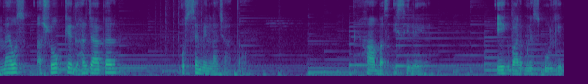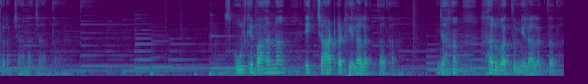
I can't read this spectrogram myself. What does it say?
मैं उस अशोक के घर जाकर उससे मिलना चाहता हूँ। हाँ बस इसीलिए। एक बार अपने स्कूल की तरफ़ जाना चाहता हूँ। स्कूल के बाहर ना एक चाट का ठेला लगता था, जहाँ हर वक्त मेला लगता था।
